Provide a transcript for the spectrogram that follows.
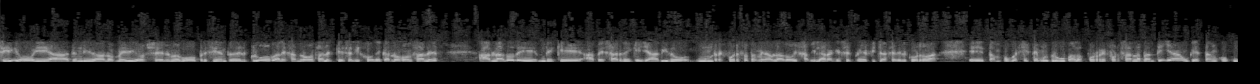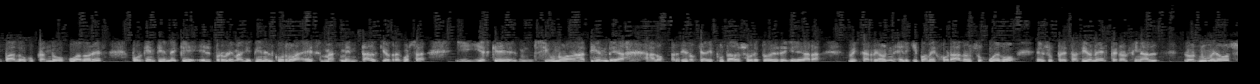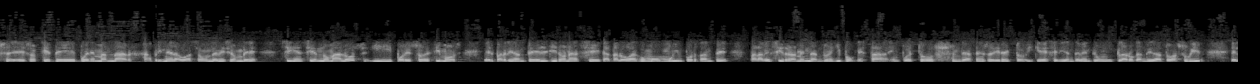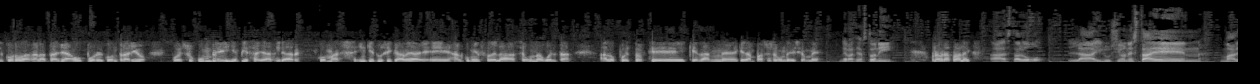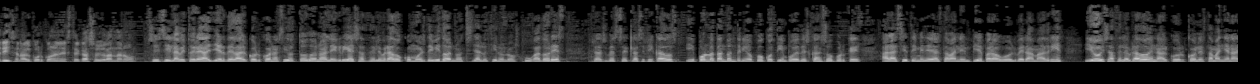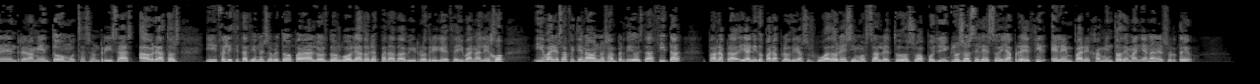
Sí, hoy ha atendido a los medios el nuevo presidente del club, Alejandro González, que es el hijo de Carlos González. Ha hablado de, que, a pesar de que ya ha habido un refuerzo, también ha hablado hoy Javi Lara, que es el primer fichaje del Córdoba, eh, tampoco estén muy preocupados por reforzar la plantilla, aunque están ocupados buscando jugadores, porque entiende que el problema que tiene el Córdoba es más mental que otra cosa, y, y es que si uno atiende a, a, los partidos que ha disputado, sobre todo desde que llegara Luis Carrión, el equipo ha mejorado en su juego, en sus prestaciones, pero al final los números, esos que te pueden mandar a primera o a segunda división B, siguen siendo malos y por eso decimos el partido ante el Girona se cataloga como muy importante para ver si realmente ante un equipo que está en puestos de ascenso directo y que es evidentemente un claro candidato a subir, el Córdoba da la talla o por el contrario, pues sucumbe y empieza ya a tirar con más inquietud si cabe eh, al comienzo de la segunda vuelta a los puestos que, que, dan, eh, que dan paso a segunda división B. Gracias, Tony. Un abrazo, Alex. Hasta luego. La ilusión está en Madrid, en Alcorcón en este caso, Yolanda, ¿no? Sí, sí, la victoria ayer del Alcorcón ha sido toda una alegría y se ha celebrado como es debido. Anoche ya lo hicieron los jugadores tras verse clasificados y por lo tanto han tenido poco tiempo de descanso porque a las siete y media ya estaban en pie para volver a Madrid y hoy se ha celebrado en Alcorcón esta mañana en el entrenamiento, muchas sonrisas, abrazos y felicitaciones sobre todo para los dos goleadores, para David Rodríguez e Iván Alejo y varios aficionados nos han perdido esta cita para, y han ido para aplaudir a sus jugadores y mostrarle todo su apoyo. Incluso se les oía predecir el emparejamiento de mañana en el sorteo.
